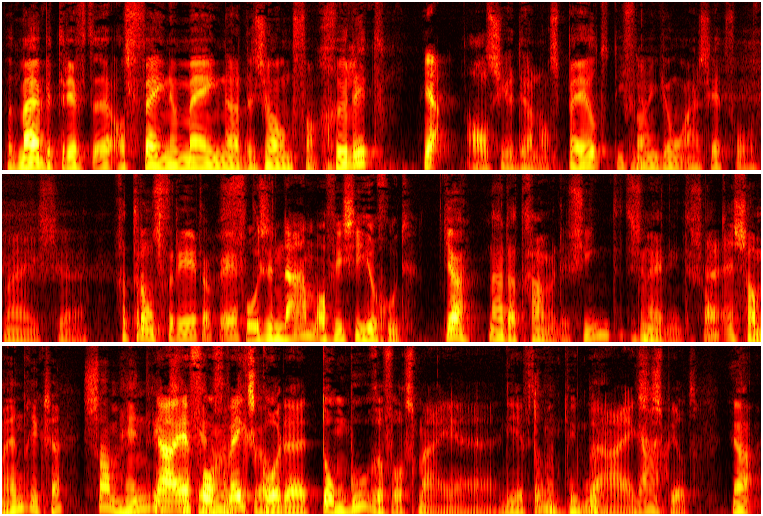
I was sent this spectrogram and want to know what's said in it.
Wat mij betreft eh, als fenomeen naar de zoon van Gullit. Ja. Als je er nog speelt. Die van Jong AZ volgens mij is eh, getransfereerd ook echt. Voor zijn naam of is hij heel goed? Ja, nou dat gaan we dus zien. Dat is een hele interessant. En Sam Hendricks, hè? Sam Hendricks. Nou, en vorige we week scoorde Tom Boeren volgens mij. eh, die heeft ook natuurlijk bij Ajax ja. gespeeld. Ja.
